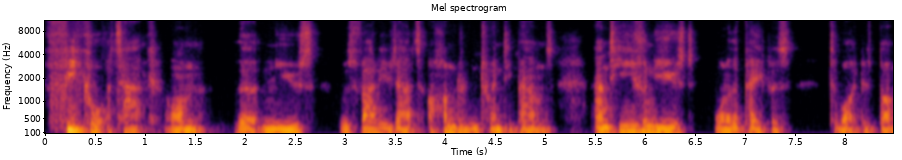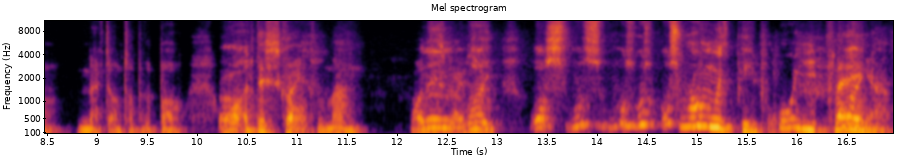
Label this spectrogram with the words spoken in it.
fecal attack on the news was valued at 120 pounds, and he even used one of the papers to wipe his bum and left it on top of the bowl. what Oh, a disgraceful man! What a I mean, disgraceful. like, what's what's what's what's, what's wrong with people? what are you playing like- at?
